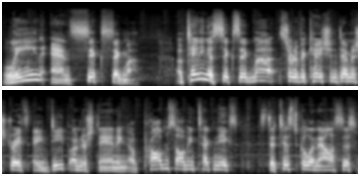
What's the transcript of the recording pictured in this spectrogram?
Lean and Six Sigma. Obtaining a Six Sigma certification demonstrates a deep understanding of problem solving techniques, statistical analysis,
